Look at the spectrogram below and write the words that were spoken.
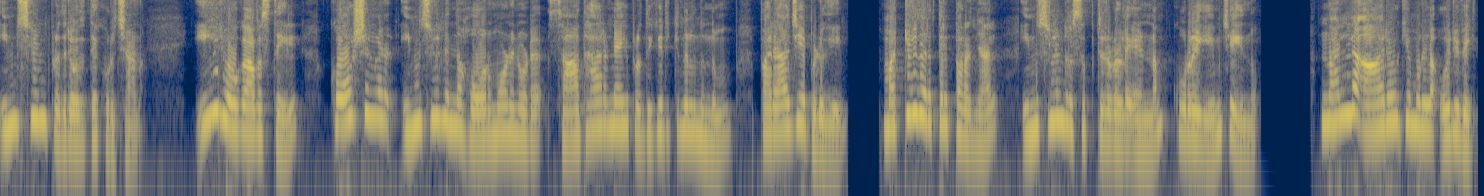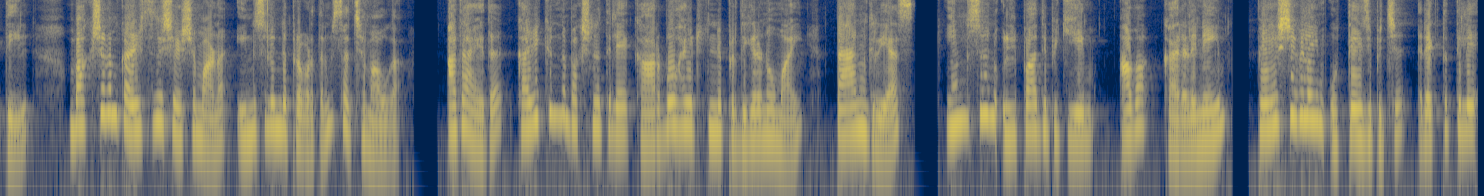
ഇൻസുലിൻ പ്രതിരോധത്തെക്കുറിച്ചാണ്. ഈ രോഗാവസ്ഥയിൽ കോശങ്ങൾ ഇൻസുലിൻ എന്ന ഹോർമോണിനോട് സാധാരണയായി പ്രതികരിക്കുന്നതിൽ നിന്നും പരാജയപ്പെടുകയും മറ്റൊരു തരത്തിൽ പറഞ്ഞാൽ ഇൻസുലിൻ റിസപ്റ്ററുകളുടെ എണ്ണം കുറയുകയും ചെയ്യുന്നു. നല്ല ആരോഗ്യമുള്ള ഒരു വ്യക്തിയിൽ ഭക്ഷണം കഴിച്ചതിനു ശേഷമാണ് ഇൻസുലിന്റെ പ്രവർത്തനം സജ്ജമാവുക. അതായത് കഴിക്കുന്ന ഭക്ഷണത്തിലെ കാർബോഹൈഡ്രേറ്റിന്റെ പ്രതികരണവുമായി പാൻഗ്രിയാസ് ഇൻസുലിൻ ഉൽപ്പാദിപ്പിക്കുകയും അവ കരളിനെയും പേശികളെയും ഉത്തേജിപ്പിച്ച് രക്തത്തിലെ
